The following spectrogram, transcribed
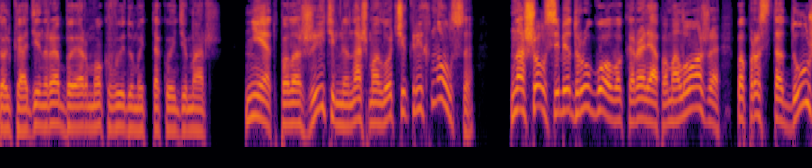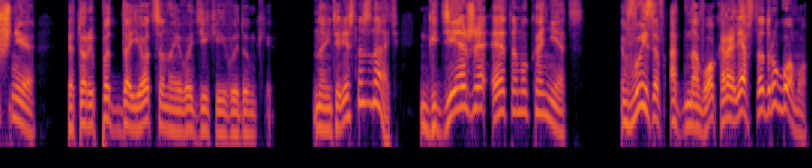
Только один Робер мог выдумать такой демарш. Нет, положительно, наш молодчик рехнулся. Нашел себе другого короля помоложе, попростодушнее, который поддается на его дикие выдумки. Но интересно знать, где же этому конец? вызов одного королевства другому,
